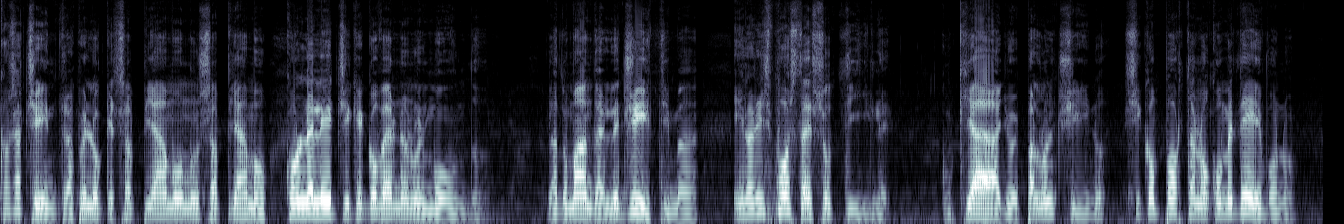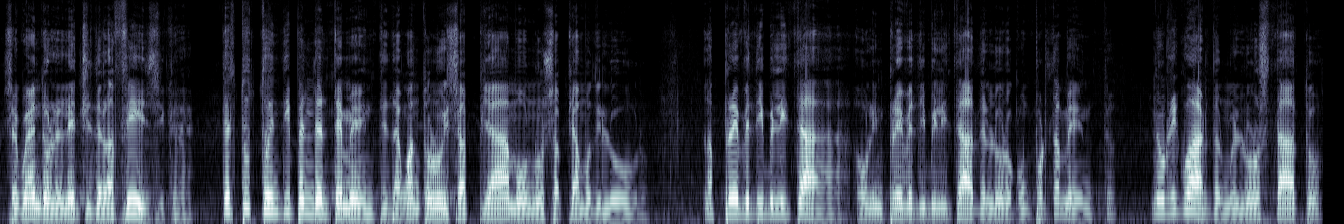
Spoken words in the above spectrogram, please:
Cosa c'entra quello che sappiamo o non sappiamo con le leggi che governano il mondo? La domanda è legittima e la risposta è sottile. Cucchiaio e palloncino si comportano come devono, seguendo le leggi della fisica, del tutto indipendentemente da quanto noi sappiamo o non sappiamo di loro. La prevedibilità o l'imprevedibilità del loro comportamento non riguardano il loro stato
